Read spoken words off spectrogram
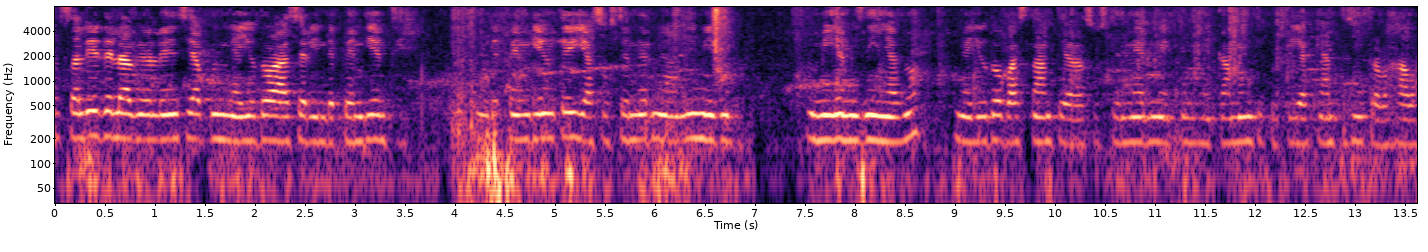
A salir de la violencia pues me ayudó a ser independiente, independiente y a sostenerme a mí mismo, a mí y a mis niñas, ¿no? Me ayudó bastante a sostenerme económicamente porque ya que antes no trabajaba.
